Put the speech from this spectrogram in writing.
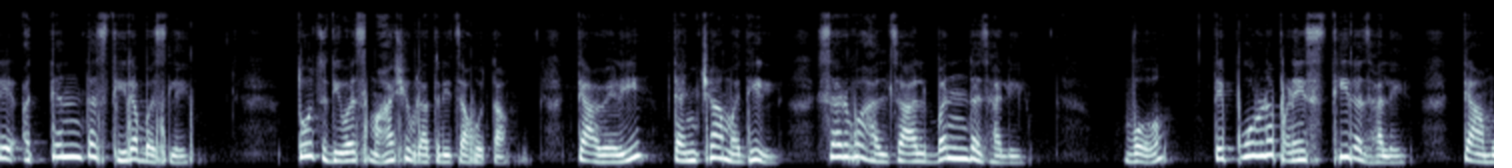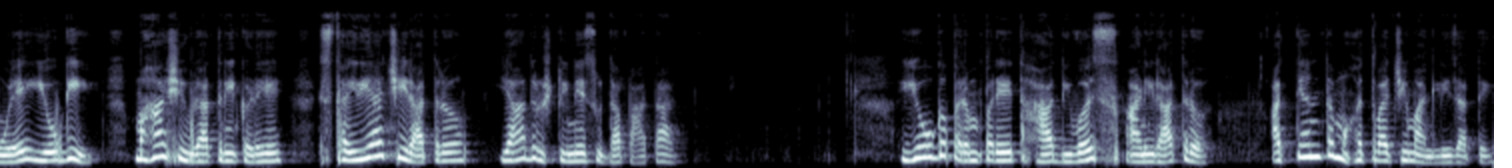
ते अत्यंत स्थिर बसले. तोच दिवस महाशिवरात्रीचा होता. त्यावेळी त्यांच्यामधील सर्व हालचाल बंद झाली व ते पूर्णपणे स्थिर झाले. त्यामुळे योगी महाशिवरात्रीकडे स्थैर्याची रात्र या दृष्टीने सुद्धा पाहतात. योग परंपरेत हा दिवस आणि रात्र अत्यंत महत्त्वाची मानली जाते.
